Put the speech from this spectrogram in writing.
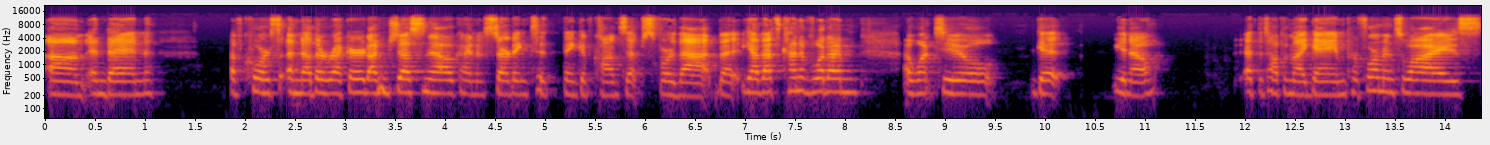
Um, and then, of course, another record. I'm just now kind of starting to think of concepts for that. But yeah, that's kind of what I'm, I want to get, you know, at the top of my game, performance wise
